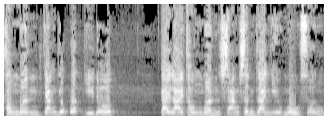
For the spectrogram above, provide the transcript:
Thông minh chẳng giúp ích gì được. Cái lại thông minh sản sinh ra nhiều ngu xuẩn.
